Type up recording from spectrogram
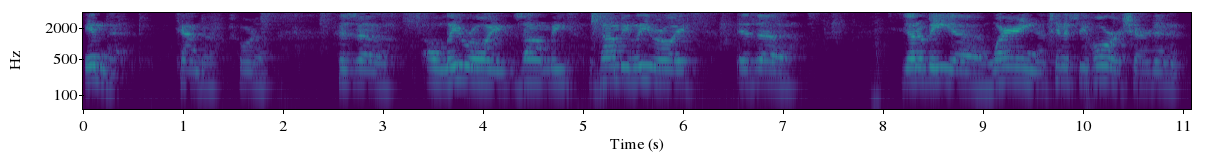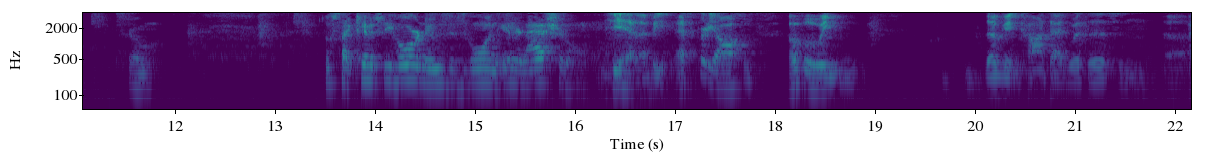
in that kind of sort of because uh, oh Leroy Zombie Zombie Leroy is uh gonna be uh wearing a Tennessee horror shirt in it So looks like Tennessee Horror News is going international. Yeah, that'd be that's pretty awesome. Hopefully we can they'll get in contact with us and uh,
